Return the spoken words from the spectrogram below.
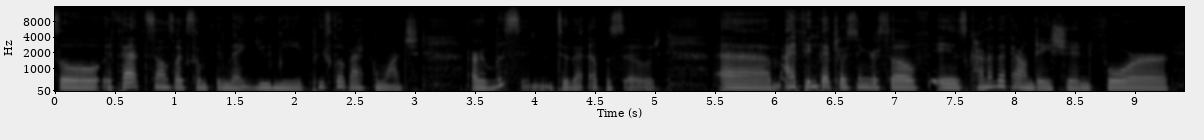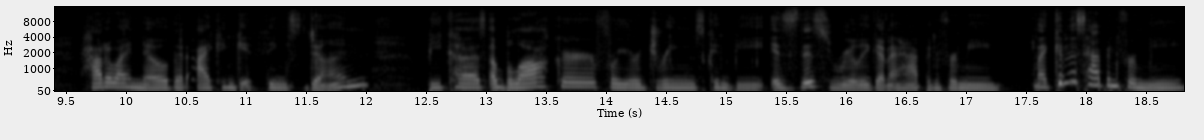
So if that sounds like something that you need please go back and watch or listen to that episode. Um, i think that trusting yourself is kind of the foundation for how do i know that i can get things done because a blocker for your dreams can be is this really going to happen for me? Like can this happen for me?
